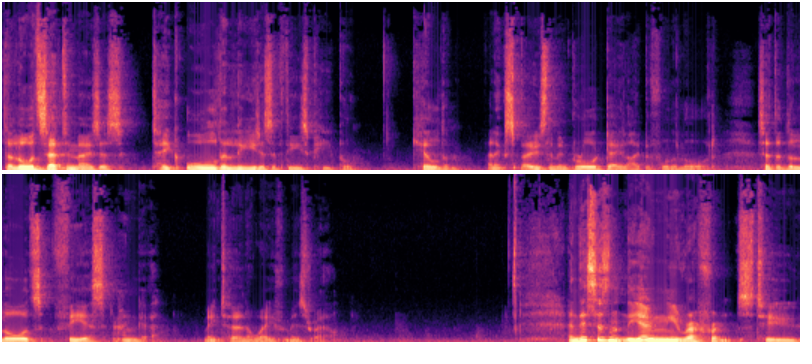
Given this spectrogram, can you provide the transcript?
The Lord said to Moses, Take all the leaders of these people, kill them, and expose them in broad daylight before the Lord, so that the Lord's fierce anger may turn away from Israel. And this isn't the only reference to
